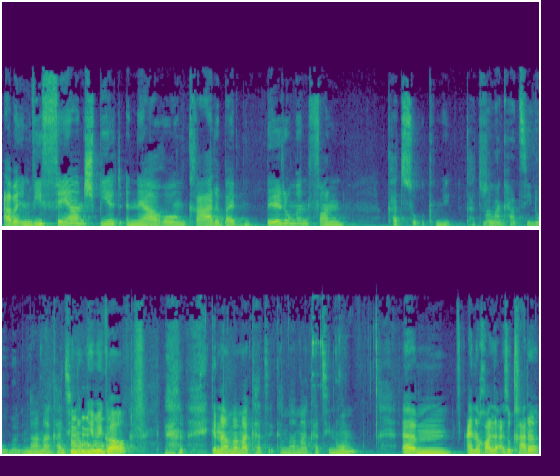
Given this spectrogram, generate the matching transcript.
aber inwiefern spielt Ernährung gerade bei Bildungen von Katsu, Katsu, Mama Karzinomen? Mama Karzinom, here we go. genau, Mama, Mama Karzinom. Ähm, eine Rolle. Also gerade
